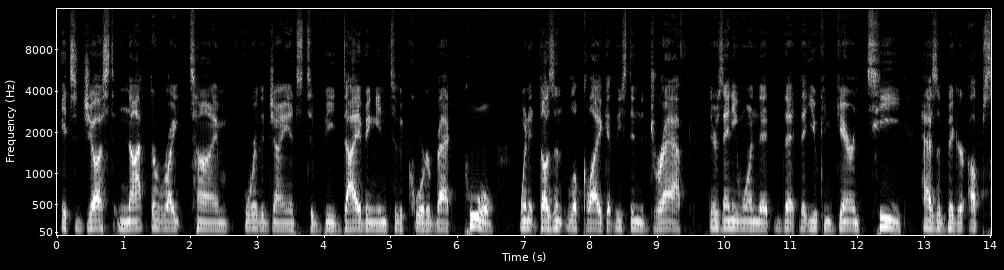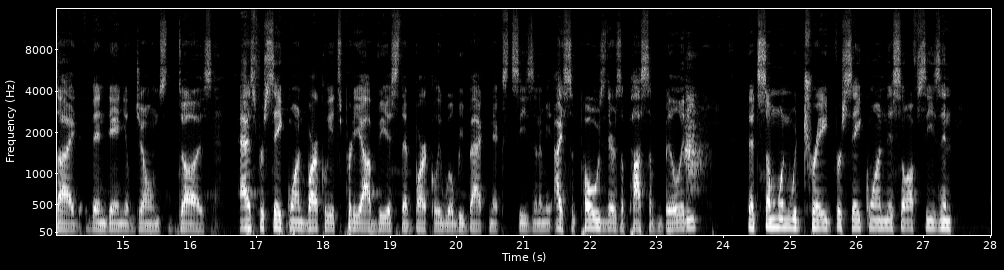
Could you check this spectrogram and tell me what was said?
it's just not the right time for the Giants to be diving into the quarterback pool when it doesn't look like, at least in the draft, there's anyone that that that you can guarantee has a bigger upside than Daniel Jones does. As for Saquon Barkley, it's pretty obvious that Barkley will be back next season. I mean, I suppose there's a possibility that someone would trade for Saquon this offseason,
